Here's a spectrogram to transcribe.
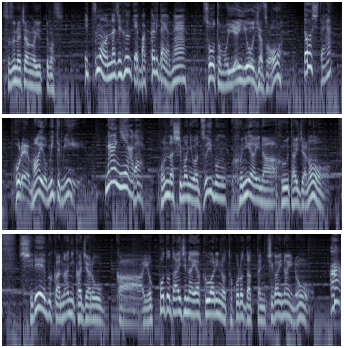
鈴音ちゃんが言ってます。いつも同じ風景ばっかりだよね。そうとも言えんようじゃぞどうして？ほれ前を見てみ。何あれ？こんな島には随分不似合いな風体じゃの。司令部か何かじゃろうか。よっぽど大事な役割のところだったに違いないの。あ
